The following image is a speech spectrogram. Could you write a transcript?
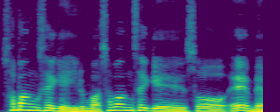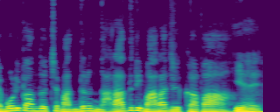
서방 세계 이른바 서방 세계에서의 메모리 반도체 만드는 나라들이 많아질까 봐 예.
